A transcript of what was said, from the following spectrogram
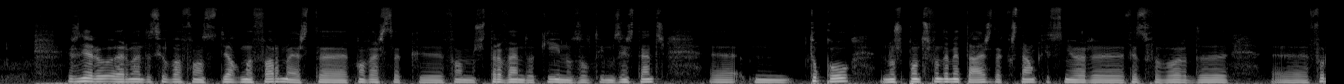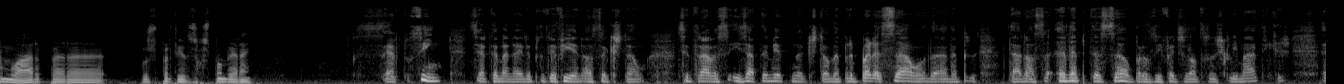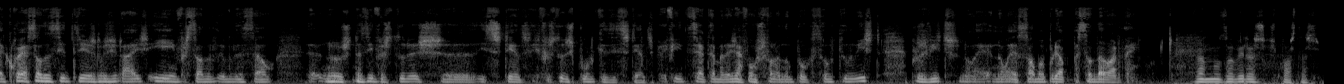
Engenheiro Armando Silva Afonso, de alguma forma, esta conversa que fomos travando aqui nos últimos instantes uh, tocou nos pontos fundamentais da questão que o senhor fez o favor de uh, formular para os partidos responderem certo? Sim, de certa maneira. Portanto, enfim, a nossa questão centrava-se exatamente na questão da preparação, da, da, nossa adaptação para os efeitos das alterações climáticas, a correção das simetrias regionais e a inversão da degradação eh, nos, nas infraestruturas uh, existentes, infraestruturas públicas existentes. Enfim, de certa maneira, já fomos falando um pouco sobre tudo isto. Pelos vistos, não é, não é só uma preocupação da ordem. Vamos ouvir as respostas.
